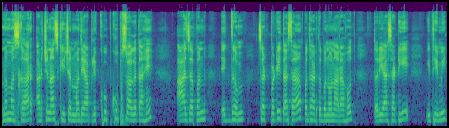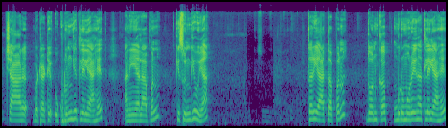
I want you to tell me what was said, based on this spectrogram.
नमस्कार अर्चनास किचनमध्ये आपले खूप खूप स्वागत आहे. आज आपण एकदम चटपटीत असा पदार्थ बनवणार आहोत. तर यासाठी इथे मी चार बटाटे उकडून घेतलेले आहेत आणि याला आपण किसून घेऊया. तर यात आपण दोन कप मुरमुरे घातलेले आहेत.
